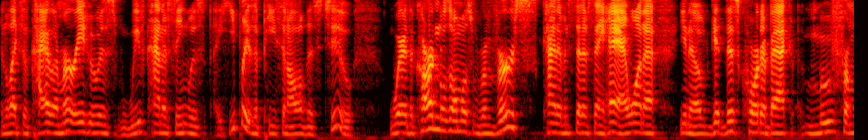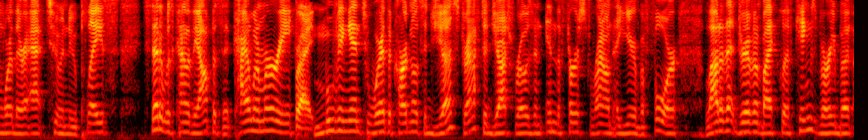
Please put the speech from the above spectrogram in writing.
and the likes of Kyler Murray, who is we've kind of seen was he plays a piece in all of this too where the Cardinals almost reverse kind of instead of saying, "Hey, I want to, you know, get this quarterback move from where they're at to a new place." Instead, it was kind of the opposite. Kyler Murray right. moving into where the Cardinals had just drafted Josh Rosen in the first round a year before. A lot of that driven by Cliff Kingsbury, but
